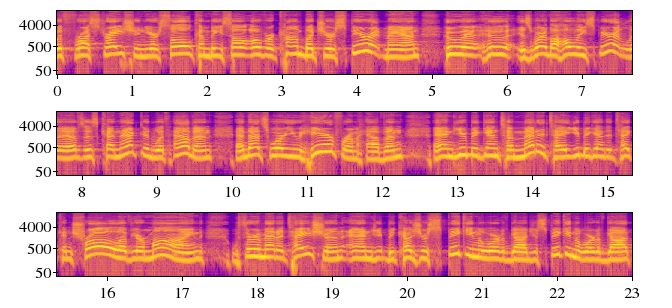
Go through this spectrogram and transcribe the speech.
with frustration. Your soul can be so overcome, but your spirit man, who, who is where the Holy Spirit lives, is connected with heaven, and that's where you hear from heaven, and you begin to meditate. You begin to take control of your mind through meditation, and you, because you're speaking the Word of God, you're speaking the Word of God,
